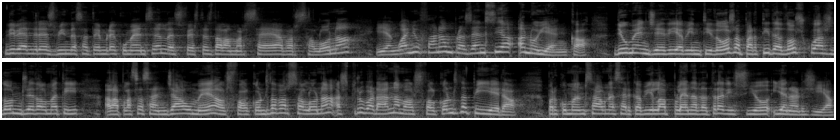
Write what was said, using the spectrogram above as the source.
Divendres 20 de setembre comencen les festes de la Mercè a Barcelona i enguany ho fan en presència a Noienca. Diumenge, dia 22, a partir de dos quarts d'onze del matí, a la plaça Sant Jaume, els falcons de Barcelona es trobaran amb els falcons de Piera per començar una cercavila plena de tradició i energia.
